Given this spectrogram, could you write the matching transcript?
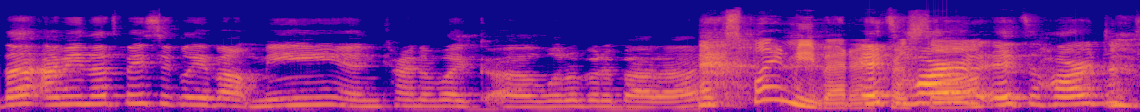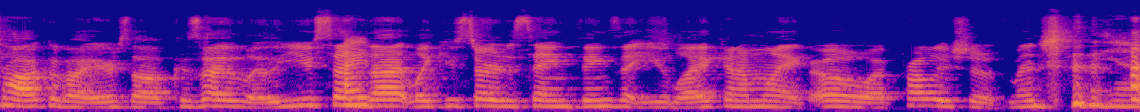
that I mean, that's basically about me and kind of like a little bit about us. Explain me better. It's Crystal. hard. It's hard to talk about yourself because I you said I- that like you started saying things that you like, and I'm like, oh, I probably should have mentioned. yeah,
